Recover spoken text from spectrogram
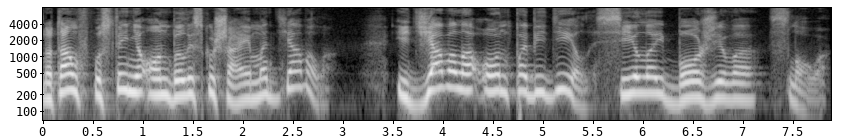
Но там в пустыне он был искушаем от дьявола. И дьявола он победил силой Божьего Слова.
